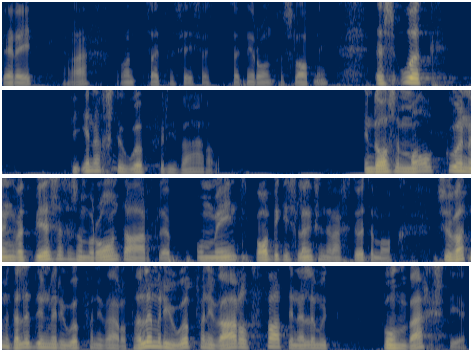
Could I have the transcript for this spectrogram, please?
te red, reg? Want sy het gesê sy sy het nie rond geslaap nie. Is ook die enigste hoop vir die wêreld. En daar's 'n mal koning wat besig is om rond te hardloop om mens babetjies links en regs dood te maak. So wat moet hulle doen met die hoop van die wêreld? Hulle moet die hoop van die wêreld vat en hulle moet vir hom wegsteek.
